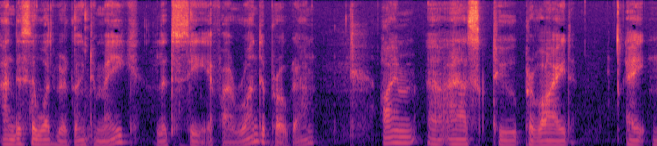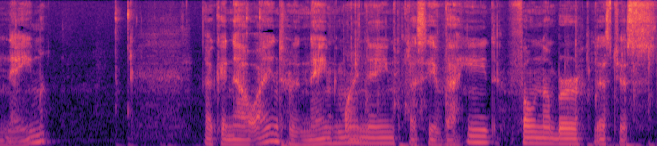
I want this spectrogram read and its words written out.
and this is what we're going to make. Let's see if I run the program. I'm uh, asked to provide a name. Okay now I enter the name my name. Let's see Vahid phone number. Let's just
